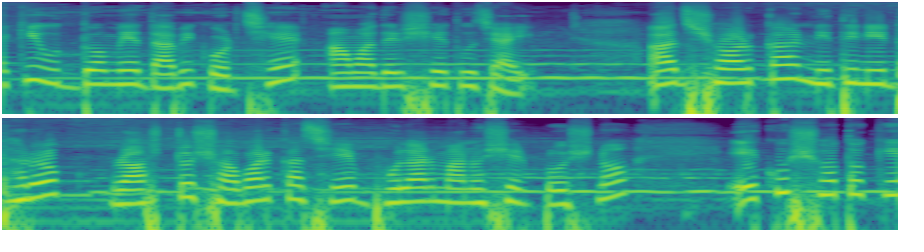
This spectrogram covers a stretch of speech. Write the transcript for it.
একই উদ্যমে দাবি করছে, আমাদের সেতু চাই। আজ সরকার, নীতি নির্ধারক, রাষ্ট্র সবার কাছে ভোলার মানুষের প্রশ্ন, একুশ শতকে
